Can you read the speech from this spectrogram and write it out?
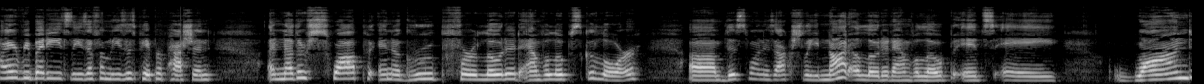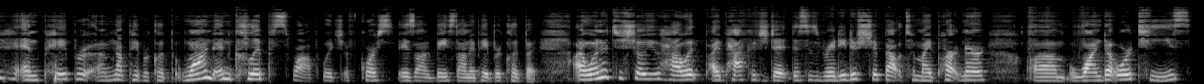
Hi everybody, it's Liza from Liza's Paper Passion. Another swap in a group for loaded envelopes galore. Um, this one is actually not a loaded envelope. It's a wand and paper, um, not paper clip, wand and clip swap, which of course is on based on a paper clip. But I wanted to show you how it I packaged it. This is ready to ship out to my partner, um, Wanda Ortiz.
